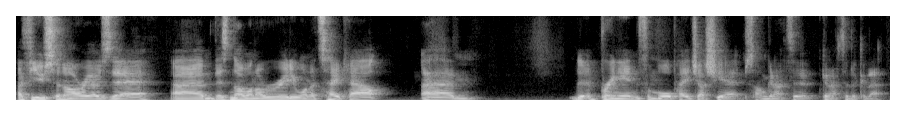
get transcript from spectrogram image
a few scenarios there. Um, there's no one I really want to take out. Um, bring in for Maupay just yet, so I'm gonna have to gonna have to look at that.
